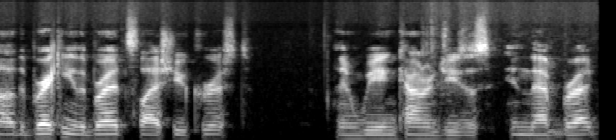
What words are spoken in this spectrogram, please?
Uh, the breaking of the bread slash Eucharist, and we encounter Jesus in that bread.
